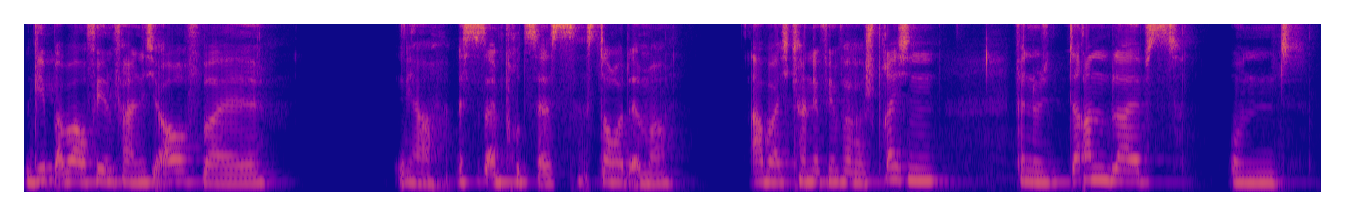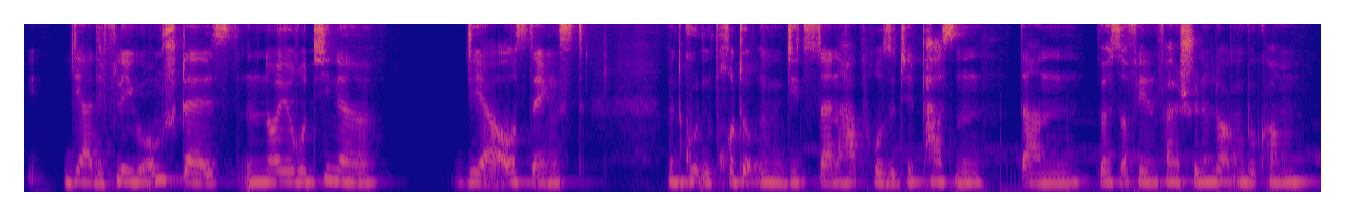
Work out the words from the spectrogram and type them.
Gib aber auf jeden Fall nicht auf, weil, ja, es ist ein Prozess. Es dauert immer. Aber ich kann dir auf jeden Fall versprechen, wenn du dran bleibst und ja, die Pflege umstellst, eine neue Routine dir ausdenkst, mit guten Produkten, die zu deiner Haarporosität passen, dann wirst du auf jeden Fall schöne Locken bekommen.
